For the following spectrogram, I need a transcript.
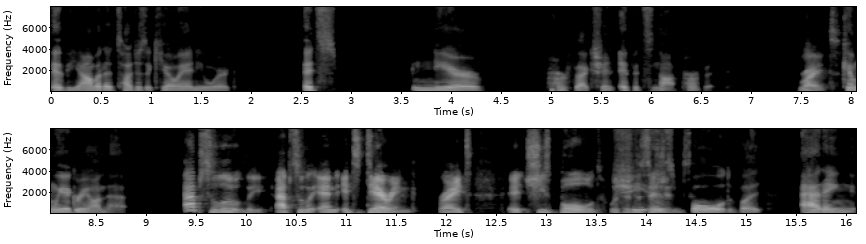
if Yamada touches a KyoAni work, it's near perfection if it's not perfect. Right. Can we agree on that? Absolutely, absolutely, and it's daring, right? It she's bold with she her decisions. Is bold, but adding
